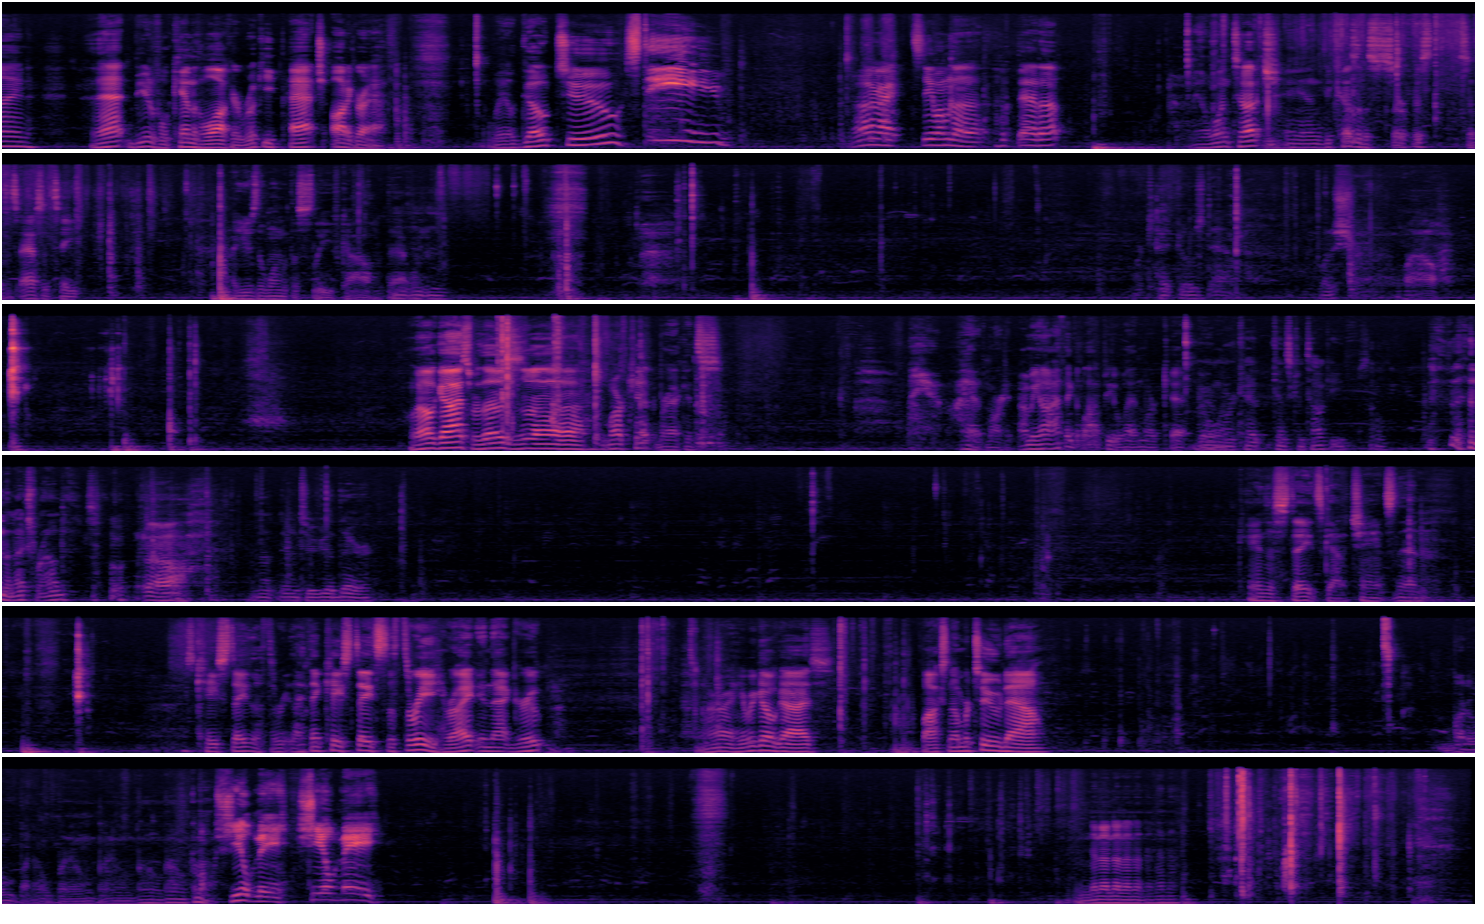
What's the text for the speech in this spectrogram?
That beautiful Kenneth Walker rookie patch autograph. We'll go to Steve. All right, Steve, I'm gonna hook that up one touch, and because of the surface, since it's acetate, I use the one with the sleeve, Kyle. That one. Mm-hmm. Marquette goes down. What a shot. Wow. Well, guys, for those uh, Marquette brackets, man, I had Marquette. I mean, I think a lot of people had Marquette Go going. Marquette against Kentucky. So in the next round. So Ugh. I'm not doing too good there. Kansas State's got a chance then. K State the three? I think K State's the three, right, in that group. All right, here we go, guys. Box number two now. Come on, shield me, shield me. No, no, no, no, no, no, no, no.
